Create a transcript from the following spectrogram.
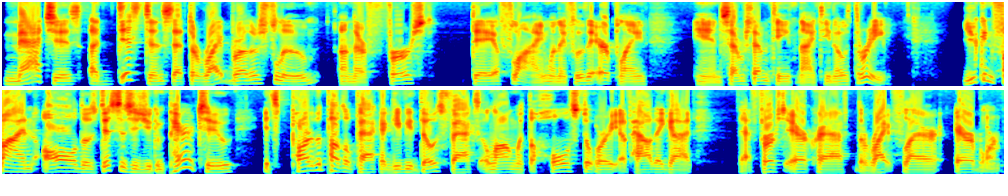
matches a distance that the Wright brothers flew on their first day of flying when they flew the airplane in September 17th, 1903. You can find all those distances you compare it to. It's part of the puzzle pack. I give you those facts along with the whole story of how they got that first aircraft, the Wright Flyer, airborne.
